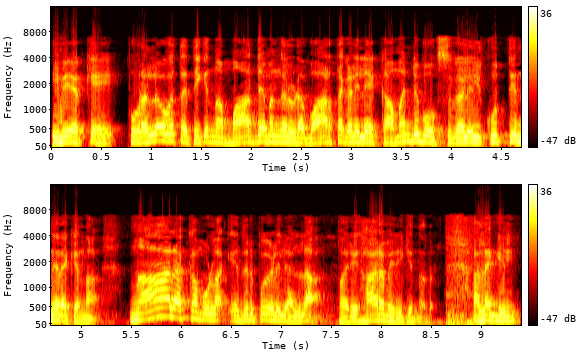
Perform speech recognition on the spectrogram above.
ഇവയൊക്കെ പുറലോകത്തെത്തിക്കുന്ന മാധ്യമങ്ങളുടെ വാർത്തകളിലെ കമന്റ് ബോക്സുകളിൽ കുത്തി നിറയ്ക്കുന്ന നാലക്കമുള്ള എതിർപ്പുകളിലല്ല പരിഹാരമിരിക്കുന്നത്. അല്ലെങ്കിൽ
